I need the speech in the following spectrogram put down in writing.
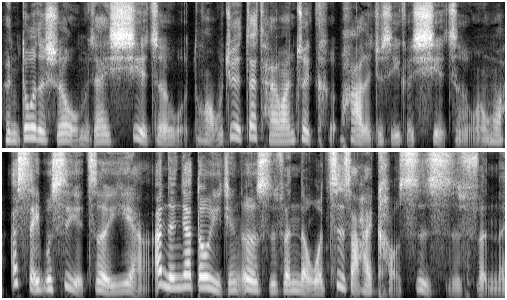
很多的时候，我们在卸责文化，我觉得在台湾最可怕的就是一个卸责文化啊！谁不是也这样啊？人家都已经二十分了，我至少还考四十分呢。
